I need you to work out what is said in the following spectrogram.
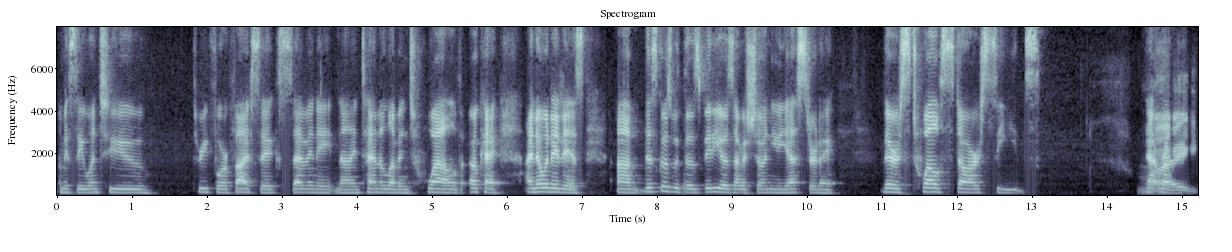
Let me see. One, two, three, four, five, six, seven, eight, nine, 10, 11, 12. Okay. I know what it is. Um, this goes with those videos I was showing you yesterday. There's 12 star seeds. that right.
